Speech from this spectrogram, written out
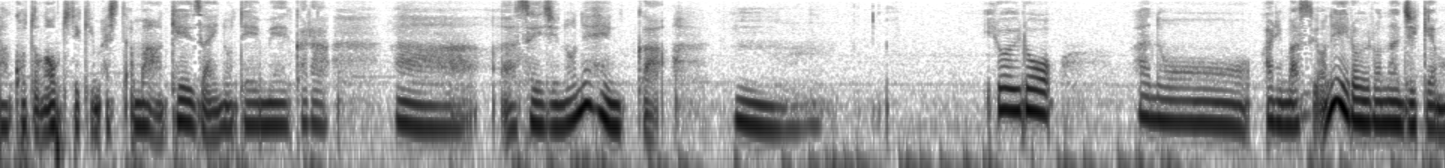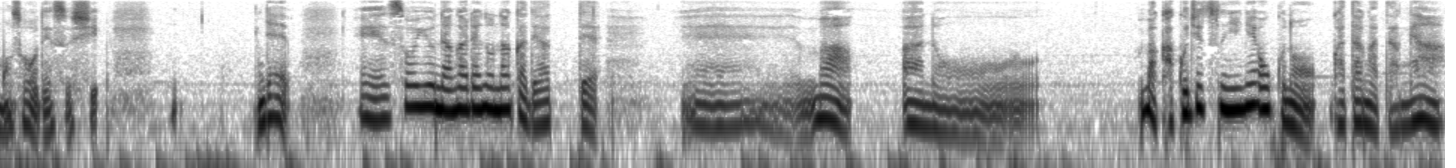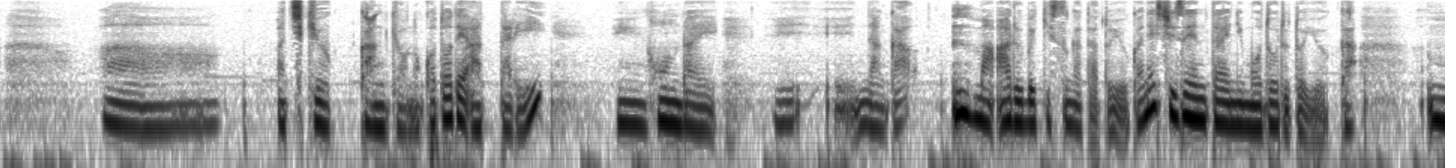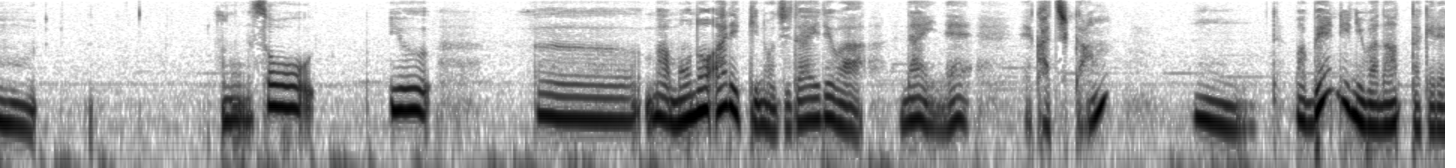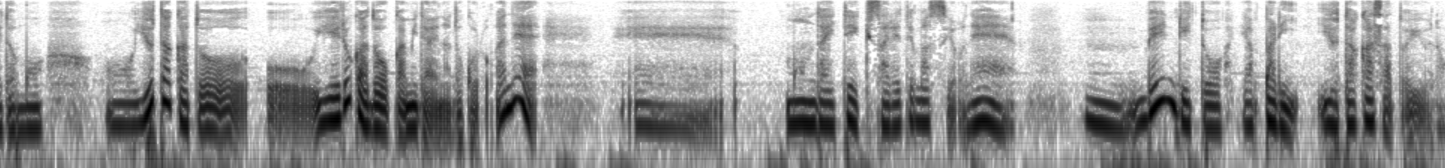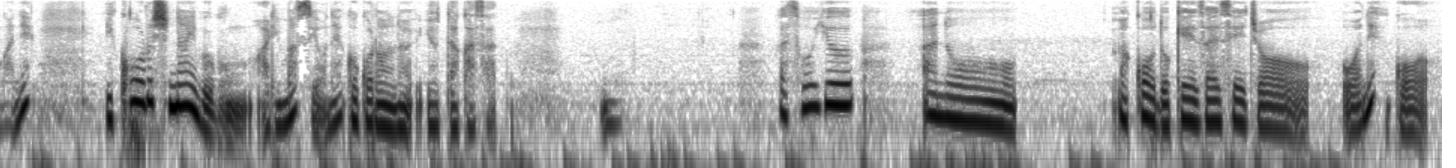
ことが起きてきました、まあ、経済の低迷からあ政治の、ね、変化、うん、いろいろ、あのー、ありますよね。いろいろな事件もそうですし。で、えー、そういう流れの中であって、えー、まああのまあ、確実にね多くの方々があ、あ、地球環境のことであったり、本来、えー、なんか、まあ、あるべき姿というかね自然体に戻るというか、うんうん、そういうまあ、物ありきの時代ではないね価値観、うんまあ、便利にはなったけれども豊かと言えるかどうかみたいなところがね、えー、問題提起されてますよね、うん、便利とやっぱり豊かさというのがねイコールしない部分もありますよね。心の豊かさ、うん、そういうあの、まあ、高度経済成長をねこ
